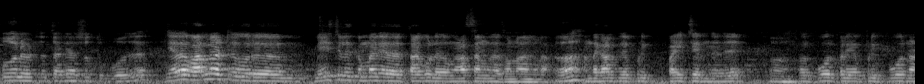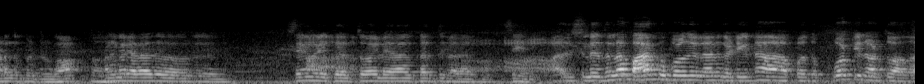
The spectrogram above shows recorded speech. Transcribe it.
கோல் எடுத்து தனியா சுத்தும் போது ஏதோ வரலாற்று ஒரு மெய்சில் இருக்க மாதிரி தகவல் அவங்க ஆசாங்க சொன்னாங்களா? அந்த காலத்துல எப்படி பயிற்சி இருந்தது? ஒரு போர்க்களை எப்படி போர் நடந்து போயிட்டு இருக்கோம் அந்த மாதிரி ஏதாவது ஒரு செவிவழி கருத்தோ இல்லை ஏதாவது கருத்துக்கள் ஏதாவது இருக்கும் செய்தி அது சில இதெல்லாம் பார்க்கும் பொழுது என்னன்னு கேட்டிங்கன்னா அப்போ இந்த போட்டி நடத்துவாங்க.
